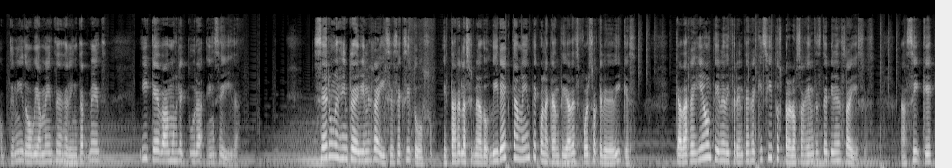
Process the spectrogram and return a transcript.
obtenido obviamente desde el Internet y que damos lectura enseguida. Ser un agente de bienes raíces exitoso está relacionado directamente con la cantidad de esfuerzo que le dediques. Cada región tiene diferentes requisitos para los agentes de bienes raíces, así que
